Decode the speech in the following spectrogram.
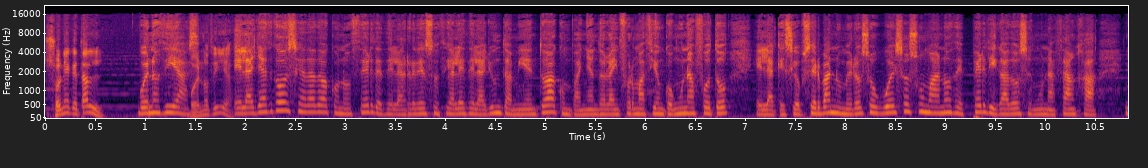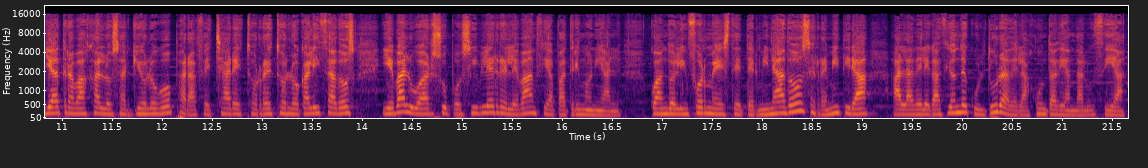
Sonia, ¿qué tal? Buenos días. Buenos días. El hallazgo se ha dado a conocer desde las redes sociales del ayuntamiento, acompañando la información con una foto en la que se observan numerosos huesos humanos desperdigados en una zanja. Ya trabajan los arqueólogos para fechar estos restos localizados y evaluar su posible relevancia patrimonial. Cuando el informe esté terminado, se remitirá a la Delegación de Cultura de la Junta de Andalucía.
